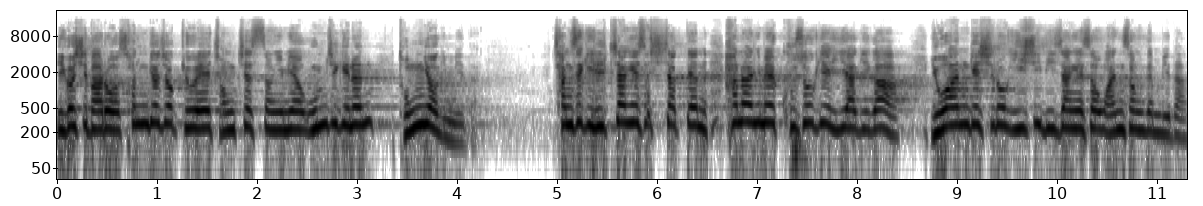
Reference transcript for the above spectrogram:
이것이 바로 선교적 교회의 정체성이며 움직이는 동력입니다. 창세기 1장에서 시작된 하나님의 구속의 이야기가 요한계시록 22장에서 완성됩니다.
